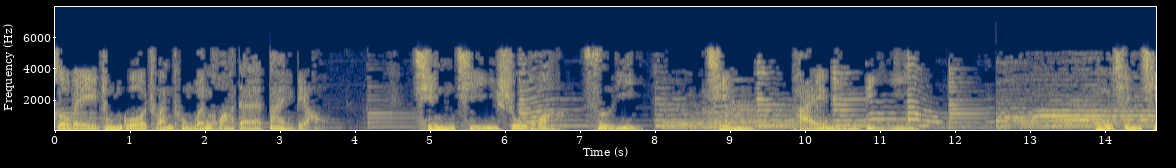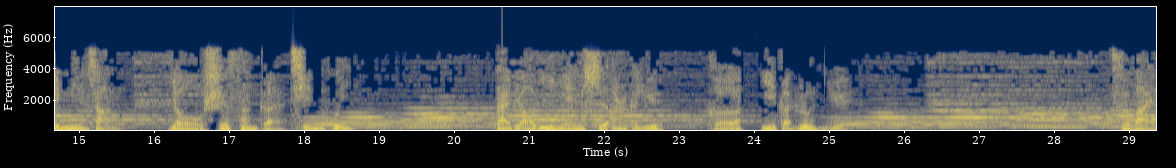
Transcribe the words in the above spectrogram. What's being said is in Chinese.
作为中国传统文化的代表，琴棋书画四艺，琴排名第一。古琴琴面上。有十三个琴徽，代表一年十二个月和一个闰月。此外，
